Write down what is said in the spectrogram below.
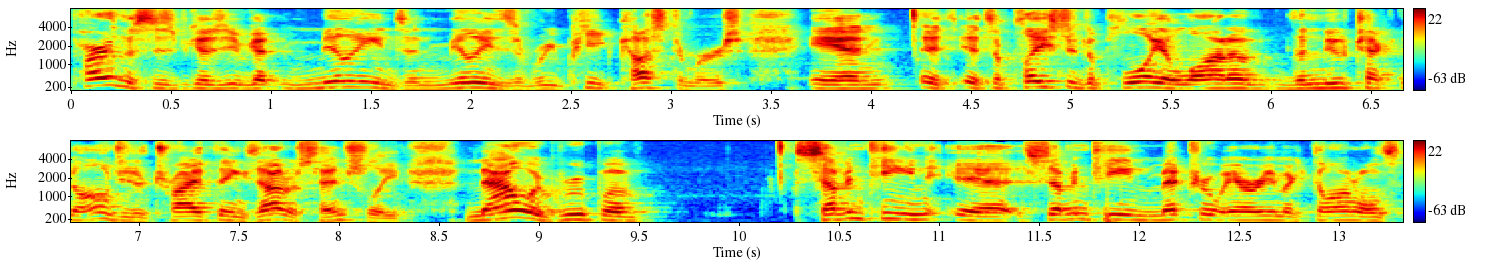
part of this is because you've got millions and millions of repeat customers, and it, it's a place to deploy a lot of the new technology to try things out, essentially. Now, a group of 17, uh, 17 metro area McDonald's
